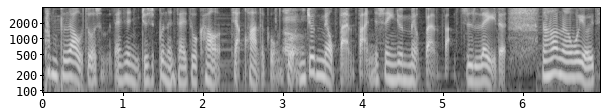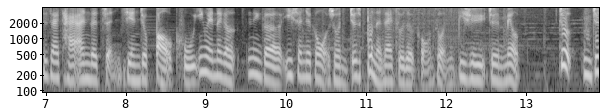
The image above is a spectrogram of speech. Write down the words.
他们不知道我做什么，但是你就是不能再做靠讲话的工作，嗯你就没有办法，你的声音就没有办法之类的。然后呢，我有一次在台安的诊间就爆哭，因为那个那个医生就跟我说，你就是不能再做这个工作，你必须就是没有，就你就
